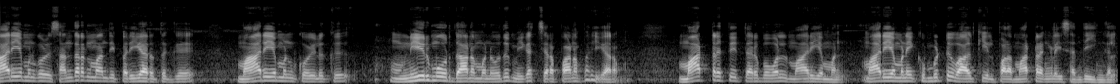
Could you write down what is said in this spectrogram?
மாரியம்மன் கோயில் சந்திரன் மாந்தி பரிகாரத்துக்கு மாரியம்மன் கோயிலுக்கு நீர்மூர் தானம் பண்ணுவது மிகச் சிறப்பான பரிகாரம். மாற்றத்தை தருபவள் மாரியம்மன். மாரியம்மனை கும்பிட்டு வாழ்க்கையில் பல மாற்றங்களை சந்தியுங்கள்.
